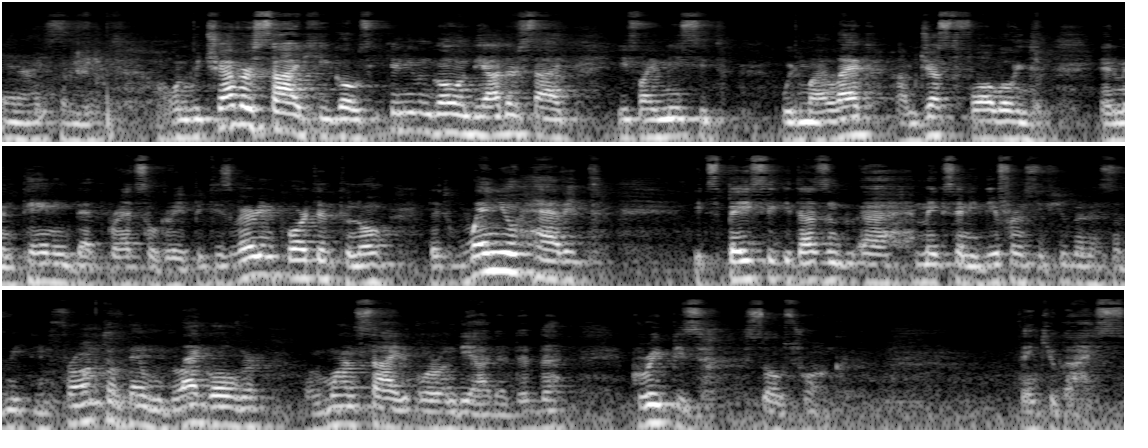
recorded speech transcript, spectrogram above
And I submit. On whichever side he goes, he can even go on the other side if I miss it with my leg. I'm just following and maintaining that pretzel grip. It is very important to know that when you have it, it's basic, it doesn't uh, makes any difference if you're gonna submit in front of them with leg over on one side or on the other. The, the grip is so strong. Thank you guys.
